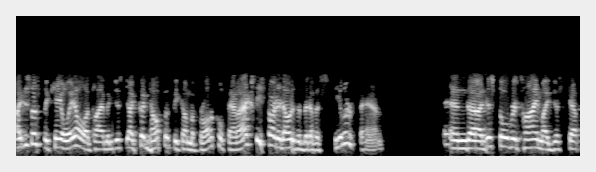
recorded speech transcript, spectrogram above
I just listened to KOA all the time, and just I couldn't help but become a Bronco fan. I actually started out as a bit of a Steeler fan, and uh, just over time, I just kept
